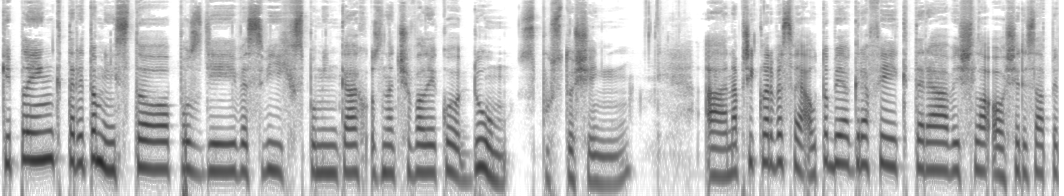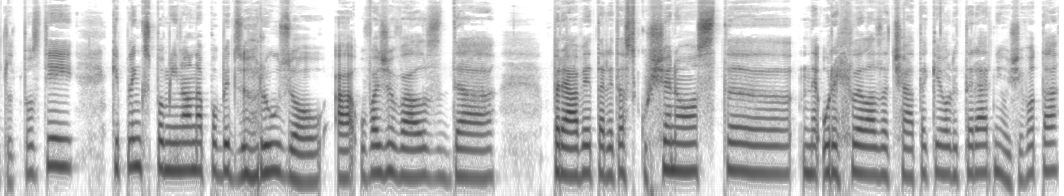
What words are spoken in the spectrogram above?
Kipling tady to místo později ve svých vzpomínkách označoval jako dům spustošení a například ve své autobiografii, která vyšla o 65 let později, Kipling vzpomínal na pobyt s hrůzou a uvažoval, zda právě tady ta zkušenost eh, neurychlila začátek jeho literárního života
